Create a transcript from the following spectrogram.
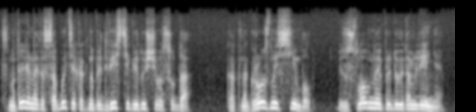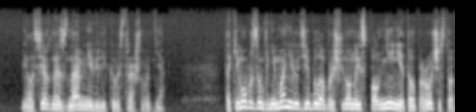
смотрели на это событие как на предвестие грядущего суда, как на грозный символ, безусловное предуведомление, милосердное знамение великого и страшного дня. Таким образом, внимание людей было обращено на исполнение этого пророчества,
